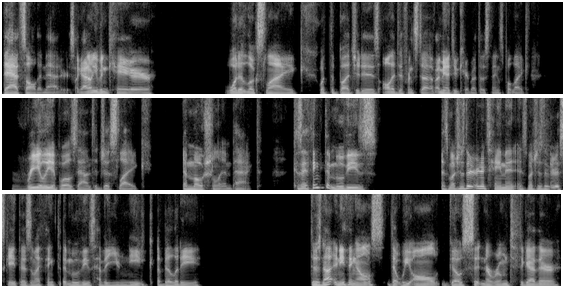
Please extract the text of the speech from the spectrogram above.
that's all that matters. Like I don't even care what it looks like, what the budget is, all the different stuff. I mean, I do care about those things, but like really it boils down to just like emotional impact. Cause I think that movies, as much as they're entertainment, as much as they're escapism, I think that movies have a unique ability. There's not anything else that we all go sit in a room together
